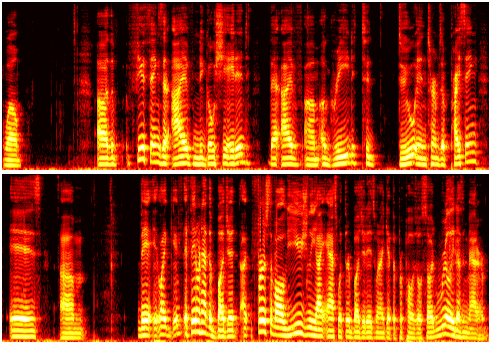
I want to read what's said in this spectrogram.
Well, uh, the few things that I've negotiated that I've um, agreed to do in terms of pricing is. Um, they like if, if they don't have the budget uh, first of all usually i ask what their budget is when i get the proposal so it really doesn't matter.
